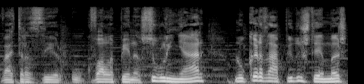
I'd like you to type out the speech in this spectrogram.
vai trazer o que vale a pena sublinhar no cardápio dos temas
